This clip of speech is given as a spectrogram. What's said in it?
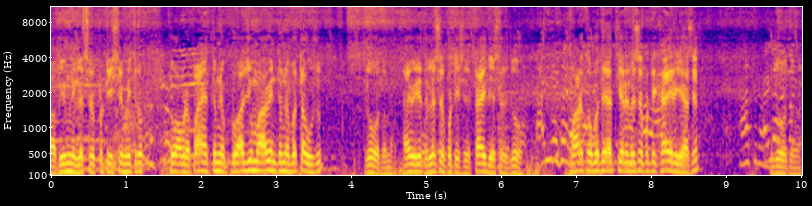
આ ભીમની લસરપટ્ટી છે મિત્રો, તો આપણે પાસે તમને બાજુમાં આવીને તમને બતાવું છું. જુઓ તમે, આવી રીતે લસરપટ્ટી છે, કાયદેસર જુઓ બાળકો બધા અત્યારે લસરપટ્ટી ખાઈ રહ્યા છે. જુઓ તમે.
